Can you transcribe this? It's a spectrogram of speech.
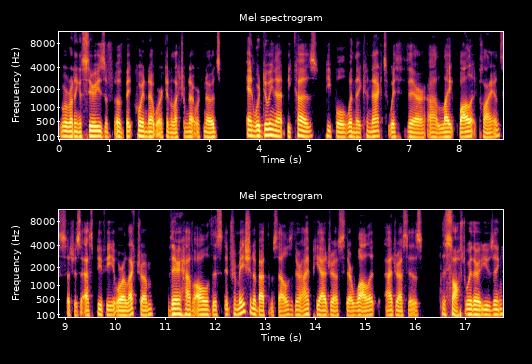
we're running a series of, of Bitcoin network and Electrum network nodes. And we're doing that because people, when they connect with their uh, light wallet clients, such as SPV or Electrum, they have all of this information about themselves their IP address, their wallet addresses, the software they're using.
